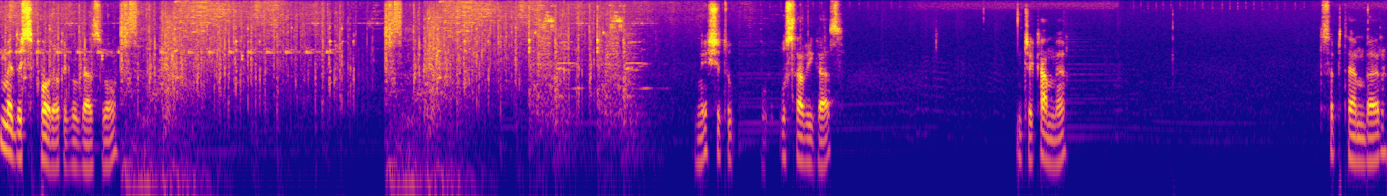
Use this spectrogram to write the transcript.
Mamy dość sporo tego gazu. Niech się tu ustawi gaz. I czekamy. September.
